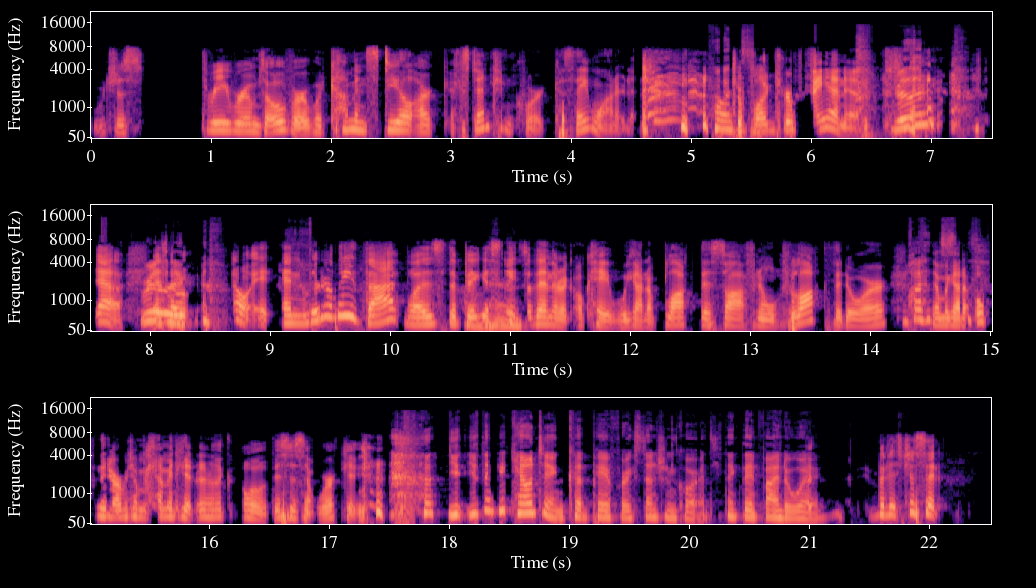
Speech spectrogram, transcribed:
which is three rooms over, would come and steal our extension cord because they wanted it to plug their fan in. Really? Yeah. And Really? so, no, and, and literally that was the Oh, biggest thing. So then they're like, okay, we got to block this off. And we lock the door. What? Then we got to open the door every time we come in here. And they're like, oh, this isn't working. you, you think accounting could pay for extension cords? You think they'd find a way? but it's just that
